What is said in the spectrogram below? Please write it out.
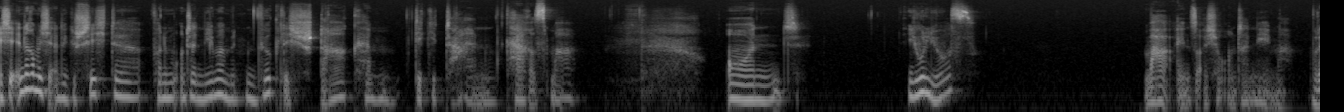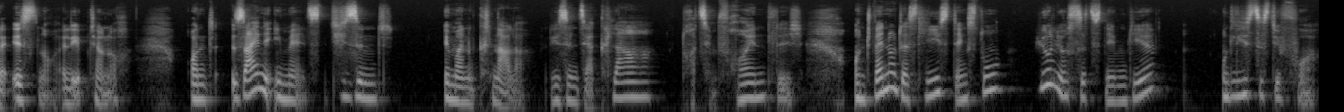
Ich erinnere mich an eine Geschichte von einem Unternehmer mit einem wirklich starken digitalen Charisma. Und Julius war ein solcher Unternehmer oder ist noch, er lebt ja noch. Und seine E-Mails, die sind immer ein Knaller. Die sind sehr klar, trotzdem freundlich. Und wenn du das liest, denkst du, Julius sitzt neben dir und liest es dir vor.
